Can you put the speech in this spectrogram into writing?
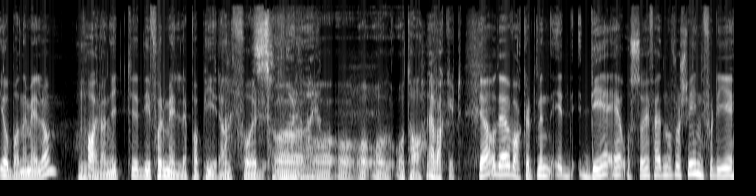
jobbene imellom mm. har han ikke de formelle papirene for å, å, å, å, ta. Det er vakkert. Ja, og det er vakkert, men det er også i ferd med å forsvinne, fordi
